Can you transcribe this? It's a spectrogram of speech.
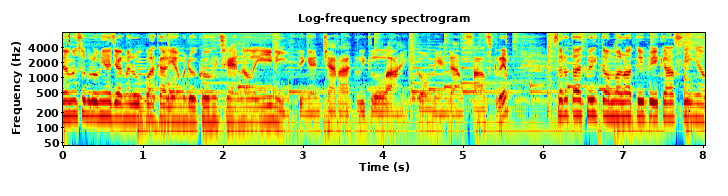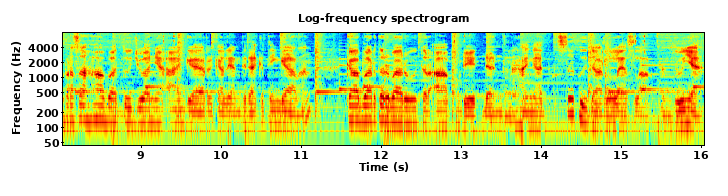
Namun sebelumnya jangan lupa kalian mendukung channel ini Dengan cara klik like, komen, dan subscribe. Serta klik tombol notifikasinya persahabat tujuannya agar kalian tidak ketinggalan kabar terbaru, terupdate, dan terhangat seputar Leslar tentunya.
